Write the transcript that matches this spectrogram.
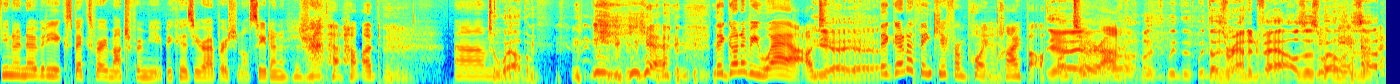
you know, nobody expects very much from you because you're Aboriginal, so you don't have to try that hard. Mm. Um, to wow them. yeah. They're going to be wowed. Yeah, yeah. yeah. They're going to think you're from Point Piper yeah, or yeah, Tura. yeah. Well, With, with, with those rounded vowels as well as, uh,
